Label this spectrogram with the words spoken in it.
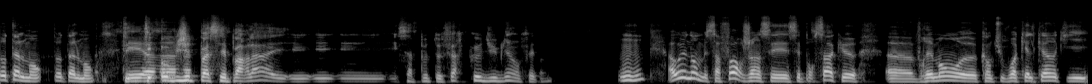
Totalement, totalement. Et, t'es euh, obligé de passer par là et, et- et- ça peut te faire que du bien, en fait. hein. Mhm. Ah oui, non, mais ça forge. hein. C'est pour ça que euh, vraiment, euh, quand tu vois quelqu'un qui,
